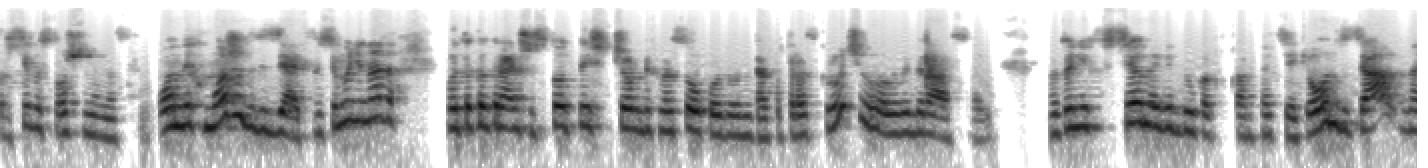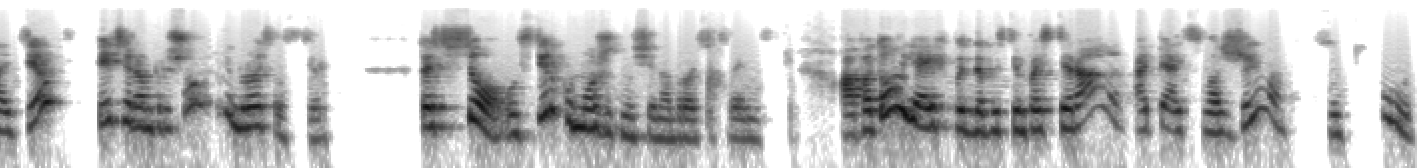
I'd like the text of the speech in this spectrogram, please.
красиво сложенные носки. Он их может взять. То есть ему не надо, вот как раньше, 100 тысяч черных носов он, он так вот раскручивал и выбирал свои. Вот у них все на виду, как в картотеке. Он взял, надел, вечером пришел и бросил стирку. То есть все, у стирку может мужчина бросить свои носки. А потом я их, допустим, постирала, опять сложила, ну,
